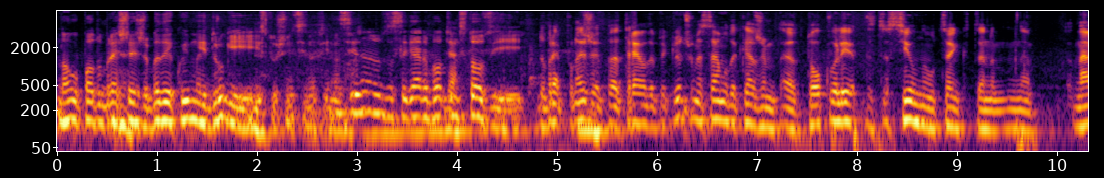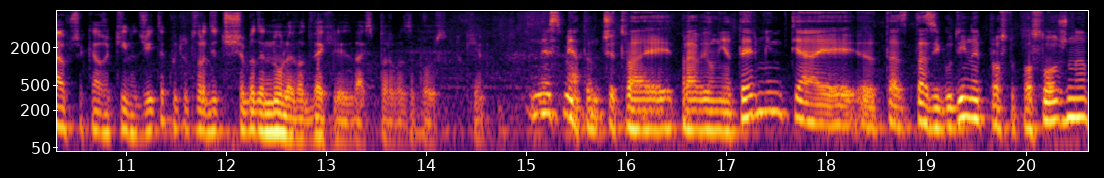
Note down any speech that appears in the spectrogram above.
Много по-добре ще да бъде, ако има и други източници на финансиране, но за сега работим с този. Добре, понеже трябва да приключваме, само да кажем, толкова ли е силна оценката на, на най-общо кажа кинаджиите, които твърдят, че ще бъде нулева 2021 за българското кино. Не смятам, че това е правилният термин. Тя е, е, тази, година е просто по-сложна,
